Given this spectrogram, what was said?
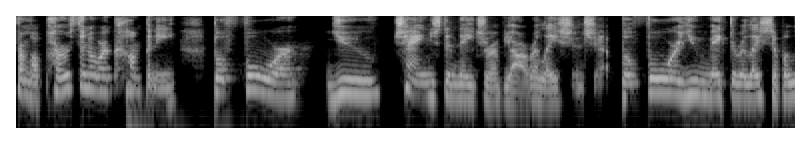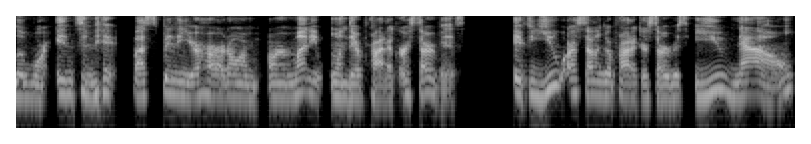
from a person or a company before you change the nature of your relationship, before you make the relationship a little more intimate by spending your hard earned money on their product or service. If you are selling a product or service, you now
